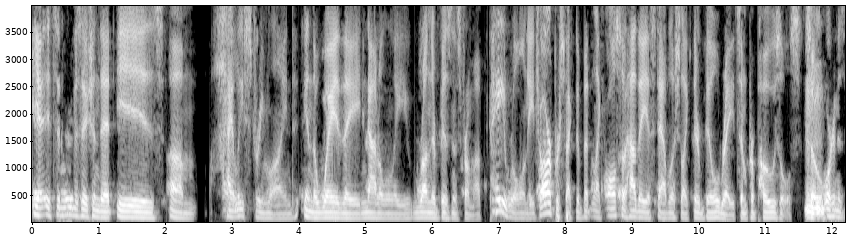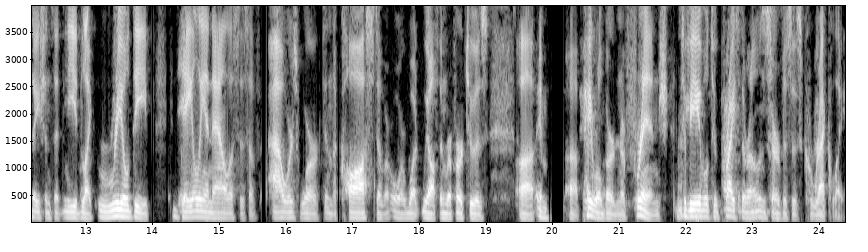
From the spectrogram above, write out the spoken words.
Yeah, it's an organization that is um, highly streamlined in the way they not only run their business from a payroll and HR perspective, but like also how they establish like their bill rates and proposals. So Mhm. organizations that need like real deep daily analysis of hours worked and the cost of, or what we often refer to as uh, em- uh, payroll burden or fringe to be able to price their own services correctly.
